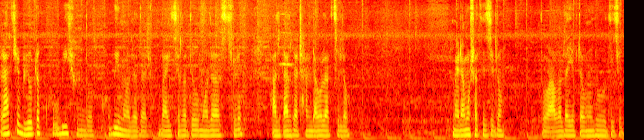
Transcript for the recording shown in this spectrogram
রাত্রে ভিউটা খুবই সুন্দর, খুবই মজাদার। বাইক চালাতেও মজা আসছিল, হালকা হালকা ঠান্ডাও লাগছিল। ম্যাডামও সাথে ছিল, তো আলাদাই একটা অনুভূতি ছিল।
